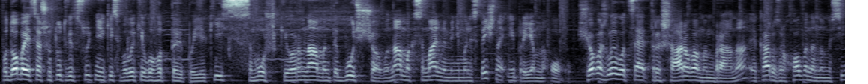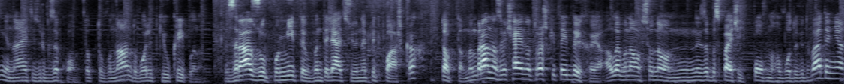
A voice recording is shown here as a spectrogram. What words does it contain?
Подобається, що тут відсутні якісь великі логотипи, якісь смужки, орнаменти, будь-що. Вона максимально мінімалістична і приємна оку. Що важливо, це тришарова мембрана, яка розрахована на носіння навіть із рюкзаком, тобто вона доволі таки укріплена. Зразу помітив вентиляцію на підпашках. Тобто мембрана, звичайно, трошки та й дихає, але вона все одно не забезпечить повного водовідведення.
